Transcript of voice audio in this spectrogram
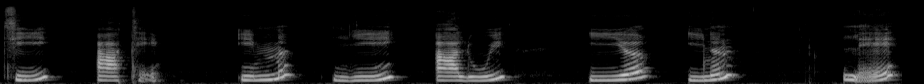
ti, a te. Im, gli, a lui. Ihr, ihnen. Le,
